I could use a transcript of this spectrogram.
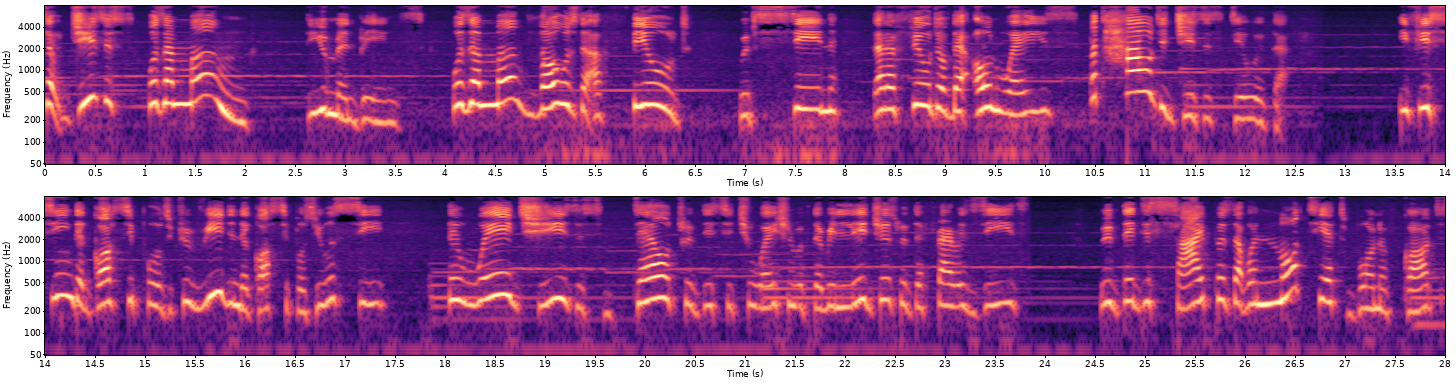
So Jesus was among the human beings, was among those that are filled with sin, that are filled of their own ways. But how did Jesus deal with that? If you see in the Gospels, if you read in the Gospels, you will see the way Jesus dealt with this situation with the religious, with the Pharisees, with the disciples that were not yet born of God.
